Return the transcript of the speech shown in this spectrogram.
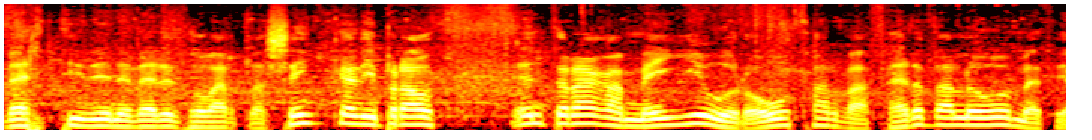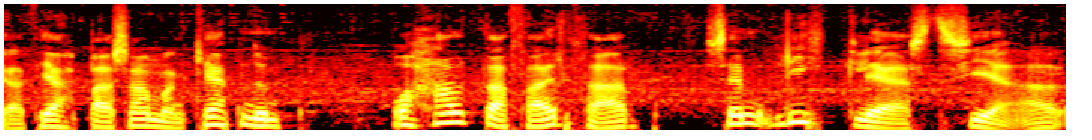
Vertíðinni verið þó varla senkað í bráð en draga megi úr óþarfa ferðalögu með því að þjappa saman keppnum og halda þær þar sem líklegast sé að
